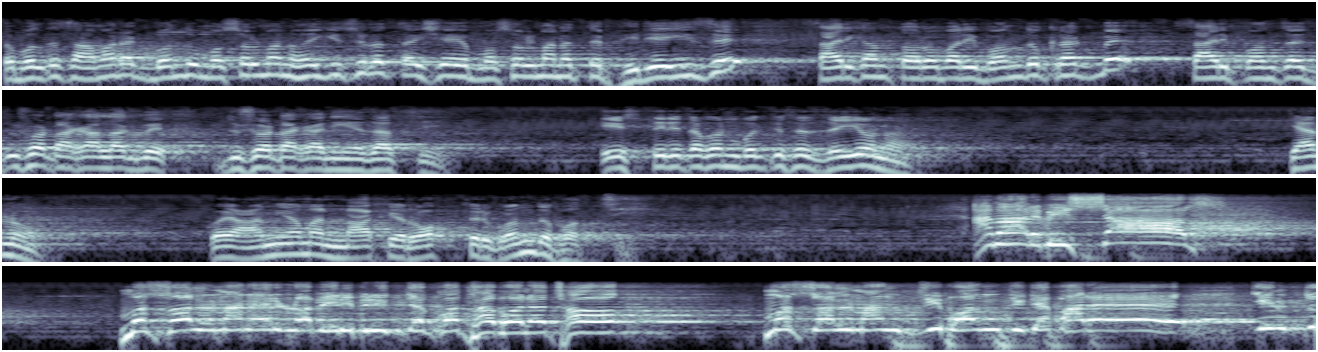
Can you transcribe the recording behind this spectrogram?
তো বলতেছে, আমার এক বন্ধু মুসলমান হয়ে গেছিল, তাই সে মুসলমানেতে ফিরে গিয়েছে চারিখান তরবারি বন্ধক রাখবে, চারি পঞ্চায়েত দুশো টাকা লাগবে, দুশো টাকা নিয়ে যাচ্ছি। স্ত্রী তখন বলতেছে, যেইও না। কেন? কয়, আমি আমার নাকে রক্তের গন্ধ পাচ্ছি। আমার বিশ্বাস, মুসলমানের নবীর বিরুদ্ধে কথা বলেছ, মুসলমান জীবন দিতে পারে, কিন্তু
